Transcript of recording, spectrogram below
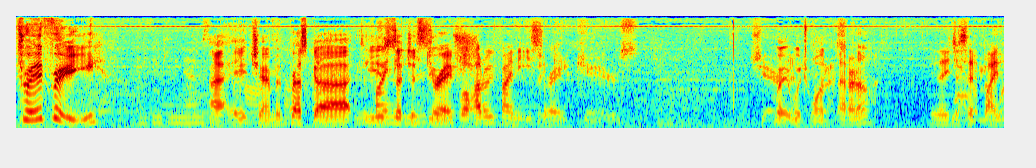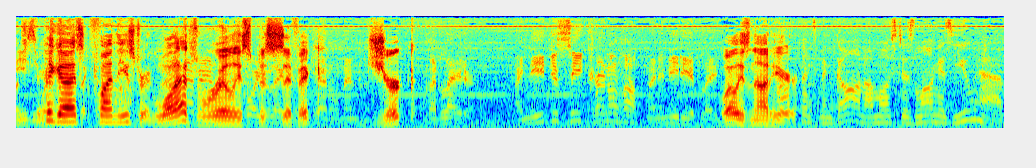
Trade free. I hate Chairman Prescott. He is the such a Easter egg. Well, how do we find the Easter egg? cares. Wait, which one? I don't know. They just said find the Easter egg. Hey guys, find the Easter egg. Well, that's really specific. Jerk. But later. I need to see Colonel Hoffman immediately. Well, he's not here. Hoffman's been gone almost as long as you have,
